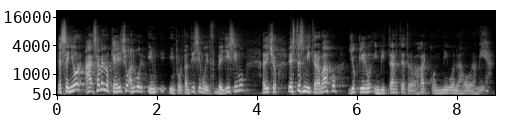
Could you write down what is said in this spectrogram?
El Señor, ah, ¿saben lo que ha hecho? Algo importantísimo y bellísimo. Ha dicho, este es mi trabajo, yo quiero invitarte a trabajar conmigo en la obra mía.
